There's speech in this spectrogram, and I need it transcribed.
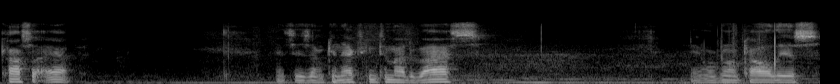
Kasa app it says I'm connecting to my device. And we're going to call this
